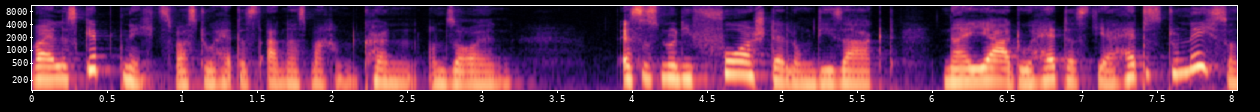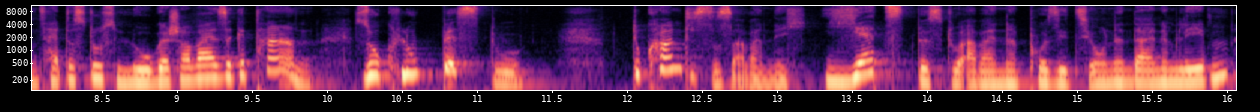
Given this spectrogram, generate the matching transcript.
weil es gibt nichts, was du hättest anders machen können und sollen. Es ist nur die Vorstellung, die sagt, na ja, du hättest ja, hättest du nicht, sonst hättest du es logischerweise getan. So klug bist du. Du konntest es aber nicht. Jetzt bist du aber in einer Position in deinem Leben,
